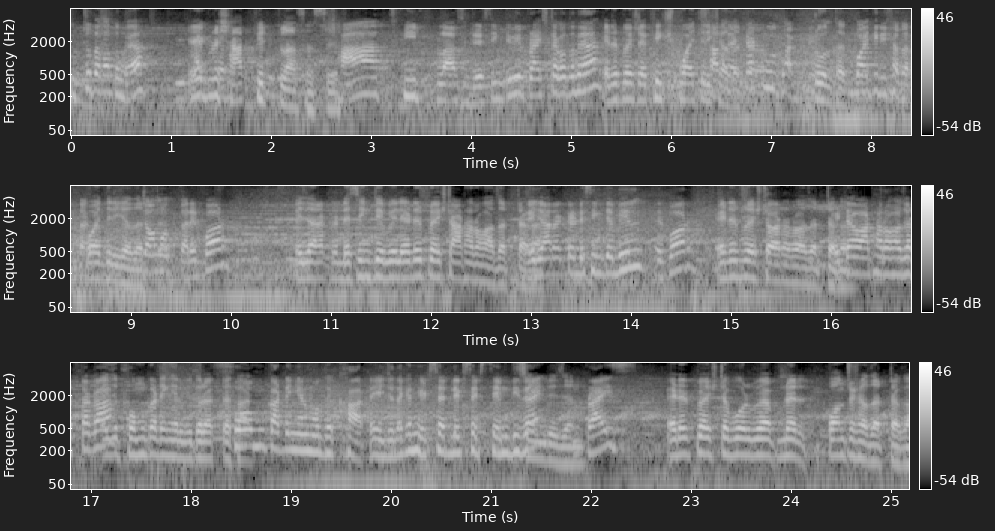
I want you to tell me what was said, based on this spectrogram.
উচ্চতা কত ভাইয়া? এরপরে সাত ফিট প্লাস আছে। সাত ফিট প্লাস ড্রেসিং টেবিল প্রাইসটা কত ভাইয়া? এটার প্রাইসটা ফিক্স পঁয়ত্রিশ সাথে হাজার একটা টাকা। টুল থাকবে। টুল থাকবে। পঁয়ত্রিশ হাজার টাকা। পঁয়ত্রিশ হাজার টাকা। চমৎকার। এরপর? এই যে আর একটা ড্রেসিং টেবিল এটার প্রাইসটা আঠারো হাজার টাকা। এই যে আর একটা ড্রেসিং টেবিল এরপর? এটার প্রাইসটা আঠারো হাজার টাকা। এটাও আঠারো হাজার টাকা। এই যে ফোম কাটিং এর ভিতরে একটা ফোম কাটিং এর মধ্যে খাট। এই যে দেখেন head side leg side same design design। Price এটার প্রাইসটা পড়বে আপনার পঞ্চাশ হাজার টাকা।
